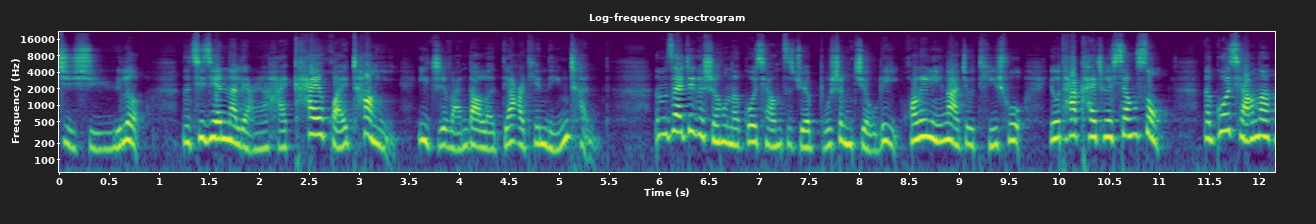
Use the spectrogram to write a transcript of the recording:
继续娱乐。那期间呢，两人还开怀畅饮，一直玩到了第二天凌晨。那么在这个时候呢，郭强自觉不胜酒力，黄玲玲啊就提出由他开车相送。那郭强呢，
